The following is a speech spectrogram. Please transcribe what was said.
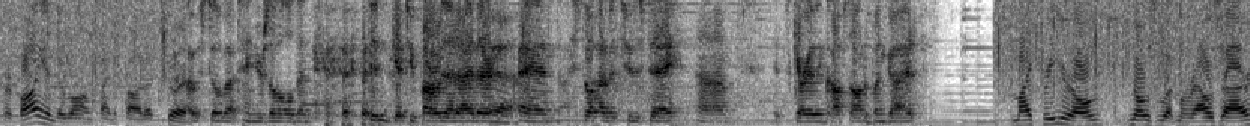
for buying the wrong kind of product. Sure. I was still about 10 years old and didn't get too far with that either. Yeah. And I still have it to this day. Um, it's Gary Lincoff's Audubon Guide. My three-year-old knows what morels are,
